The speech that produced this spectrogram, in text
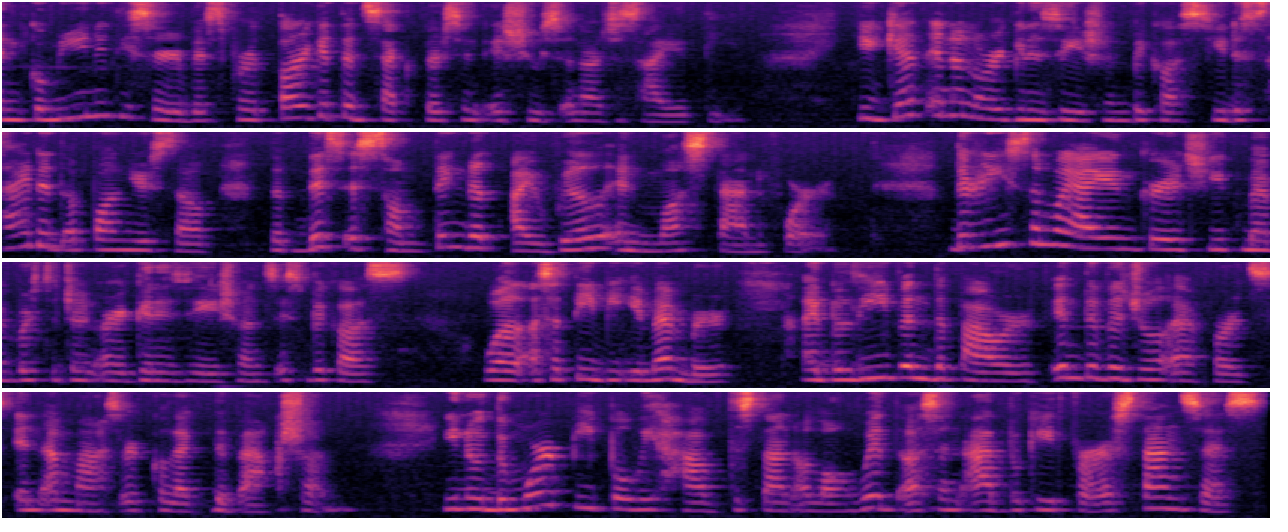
and community service for targeted sectors and issues in our society. You get in an organization because you decided upon yourself that this is something that I will and must stand for. The reason why I encourage youth members to join organizations is because well, as a TBE member, I believe in the power of individual efforts in a mass or collective action. You know, the more people we have to stand along with us and advocate for our stances,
